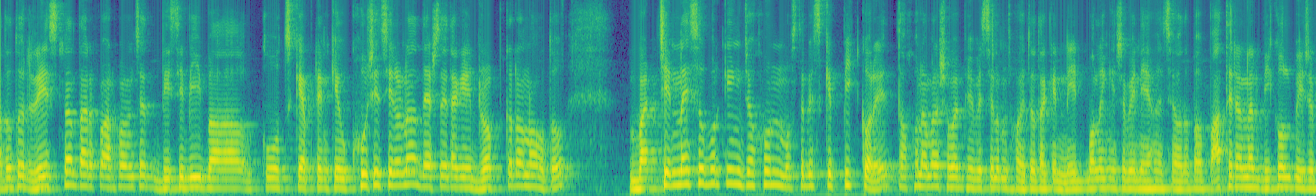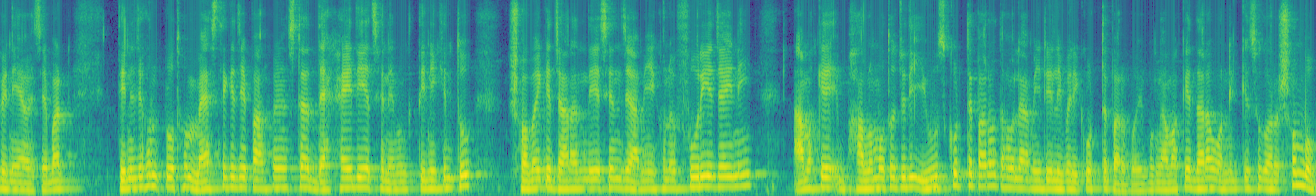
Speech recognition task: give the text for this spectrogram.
আদত রেস্ট না, তার পারফরমেন্সে বিসিবি বা কোচ ক্যাপ্টেন কেউ খুশি ছিল না দ্যাটস তাকে ড্রপ করানো হতো। বাট চেন্নাই সুপার কিং যখন মোস্তাফিজকে পিক করে, তখন আমরা সবাই ভেবেছিলাম হয়তো তাকে নেট বোলিং হিসেবে নেওয়া হয়েছে অথবা পাথে রানার বিকল্প হিসেবে নেওয়া হয়েছে। বাট তিনি যখন প্রথম ম্যাচ থেকে যে পারফরমেন্সটা দেখাই দিয়েছেন এবং তিনি কিন্তু সবাইকে জানান দিয়েছেন যে, আমি এখনও ফুরিয়ে যাইনি। আমাকে ভালো মতো যদি ইউজ করতে পারো, তাহলে আমি ডেলিভারি করতে পারব এবং আমাকে দ্বারাও অনেক কিছু করা সম্ভব।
